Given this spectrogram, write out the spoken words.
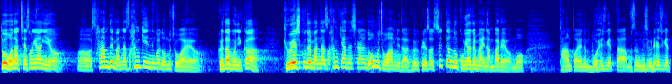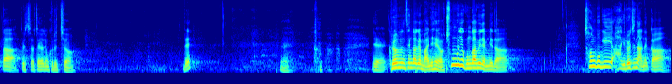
또 워낙 제 성향이요. 어, 사람들 만나서 함께 있는 걸 너무 좋아해요. 그러다 보니까 교회 식구들 만나서 함께 하는 시간을 너무 좋아합니다. 그래서 쓸데없는 공약을 많이 남발해요. 뭐 다음번에는 뭐 해주겠다, 무슨 음식을 해주겠다. 그렇죠. 제가 좀 그렇죠. 네? 네. 예, 그런 생각을 많이 해요. 충분히 공감이 됩니다. 천국이 아 이러지는 않을까?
